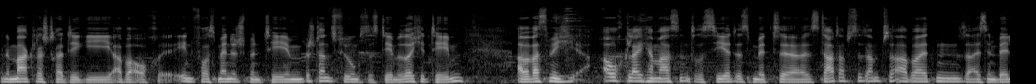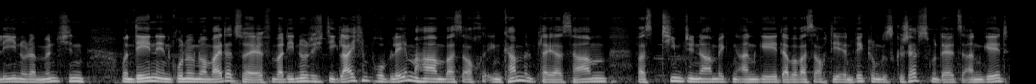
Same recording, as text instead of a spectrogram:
eine Maklerstrategie, aber auch Inforce-Management-Themen, Bestandsführungssysteme, solche Themen. Aber was mich auch gleichermaßen interessiert, ist mit äh, Startups zusammenzuarbeiten, sei es in Berlin oder München, und denen im Grunde genommen weiterzuhelfen, weil die durch die gleichen Probleme haben, was auch Incumbent Players haben, was Teamdynamiken angeht, aber was auch die Entwicklung des Geschäftsmodells angeht.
